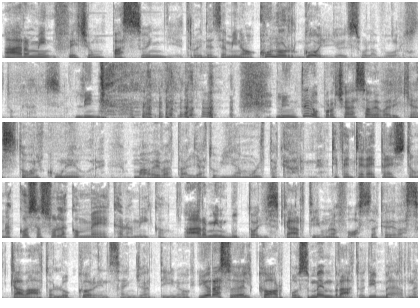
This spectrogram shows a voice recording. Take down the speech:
Armin fece un passo indietro ed esaminò con orgoglio il suo lavoro. Sto cazzo. L'in- L'intero processo aveva richiesto alcune ore, ma aveva tagliato via molta carne. Diventerai presto una cosa sola con me, caro amico. Armin buttò gli scarti in una fossa che aveva scavato all'occorrenza in giardino. Il resto del corpo smembrato di Bern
